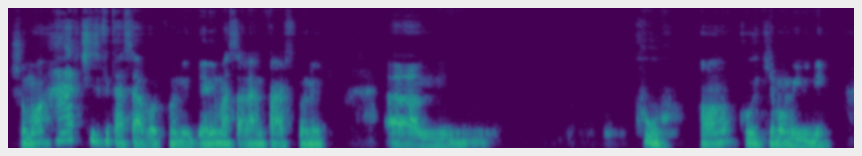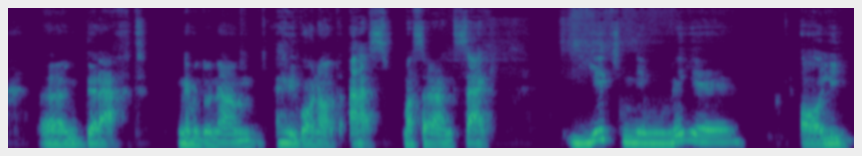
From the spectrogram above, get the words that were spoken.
شما هر چیزی که تصور کنید یعنی مثلا فرض کنید کوه ها؟ کوهی که ما می‌بینیم. درخت نمی‌دونم حیوانات اسب مثلا سگ. یک نمونه عالی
